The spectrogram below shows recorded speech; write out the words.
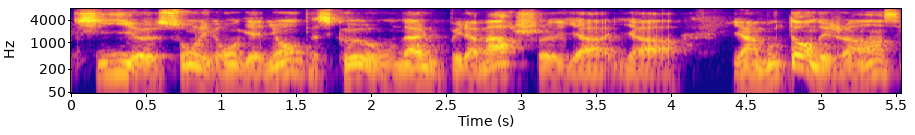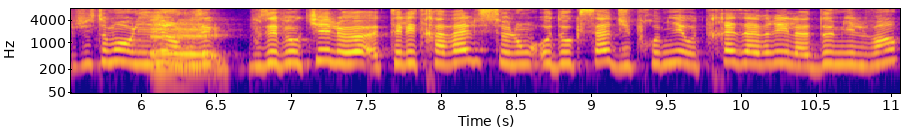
qui sont les grands gagnants parce qu'on a loupé la marche il y a il y a un bout de temps déjà. Hein. Justement, Olivier, euh, vous, évoquiez le télétravail. Selon Odoxa, du 1er au 13 avril 2020,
